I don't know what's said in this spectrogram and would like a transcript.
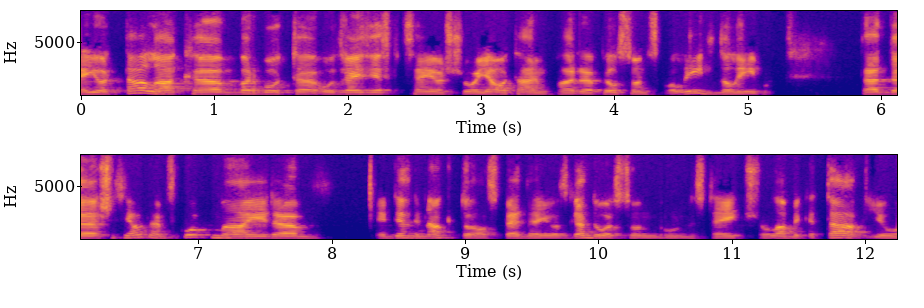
Ejot tālāk, varbūt uzreiz ieskicējot šo jautājumu par pilsonisko līdzdalību, tad šis jautājums kopumā ir, ir diezgan aktuāls pēdējos gados, un, un es teikšu, labi, ka tā, jo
